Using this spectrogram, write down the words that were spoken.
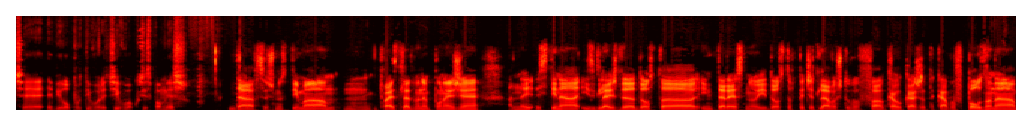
че е било противоречиво, ако си спомняш. Да, всъщност има това изследване, понеже наистина изглежда доста интересно и доста впечатляващо в, как го кажа така, в полза на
